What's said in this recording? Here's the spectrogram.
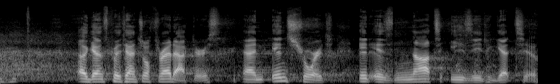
against potential threat actors. And in short, it is not easy to get to.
